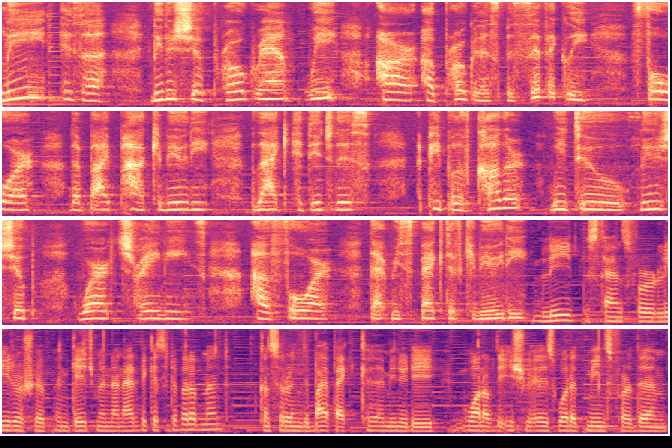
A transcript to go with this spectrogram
LEAD is a leadership program. We are a program specifically for the BIPOC community, Black, Indigenous, people of color. We do leadership work trainings uh, for that respective community. LEAD stands for Leadership, Engagement and Advocacy Development. Considering the BIPOC community, one of the issues is what it means for them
